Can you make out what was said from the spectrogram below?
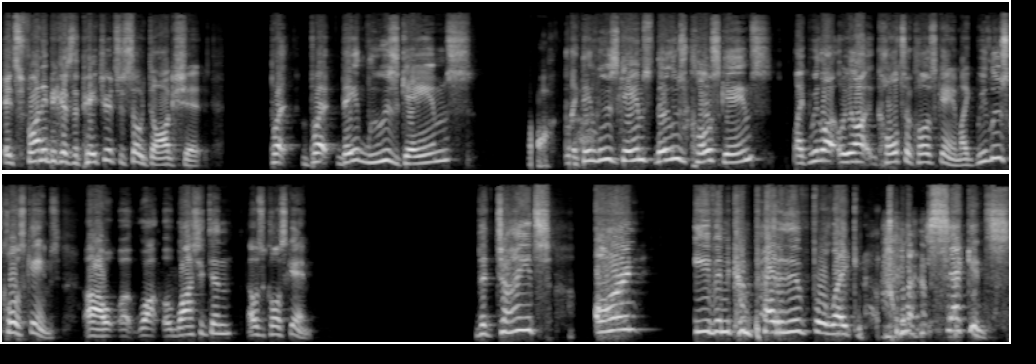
It's funny because the Patriots are so dog shit. but but they lose games. Oh, Like they lose games. They lose close games. Like we lost, we lost Colts a close game. Like we lose close games. Uh, Washington that was a close game. The Giants aren't even competitive for like 20 seconds.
